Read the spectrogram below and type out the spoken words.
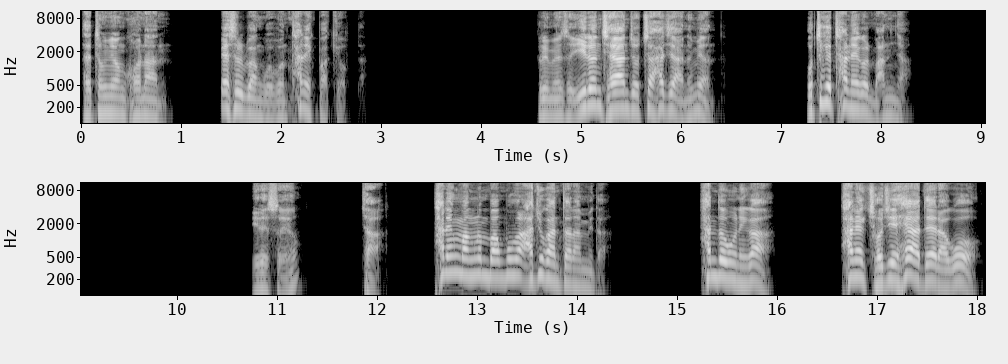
대통령 권한 뺏을 방법은 탄핵밖에 없다. 그러면서 이런 제안조차 하지 않으면 어떻게 탄핵을 막냐? 이랬어요. 자, 탄핵 막는 방법은 아주 간단합니다. 한동훈이가 탄핵 저지해야 돼라고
